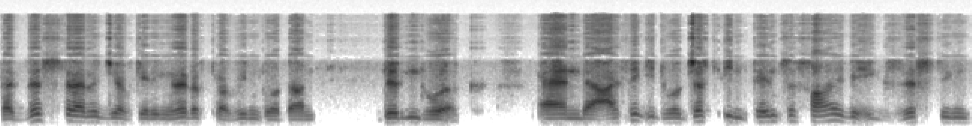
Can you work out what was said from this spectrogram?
that this strategy of getting rid of Pravin Gordhan didn't work. And uh, I think it will just intensify the existing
